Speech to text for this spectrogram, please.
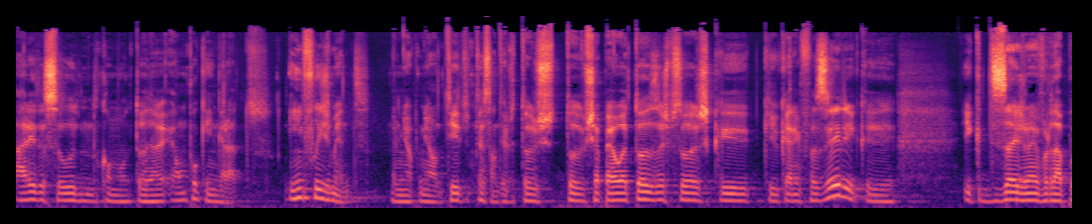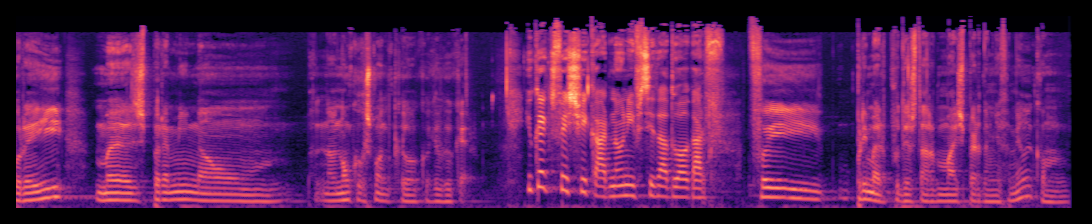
a área da saúde como toda é um pouco ingrato. Infelizmente, na minha opinião, tiro, atenção, tiro todo, todo o chapéu a todas as pessoas que, que o querem fazer e que, e que desejam em verdade por aí, mas para mim não, não, não corresponde com, com aquilo que eu quero. E o que é que te fez ficar na Universidade do Algarve? Foi, primeiro, poder estar mais perto da minha família, como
